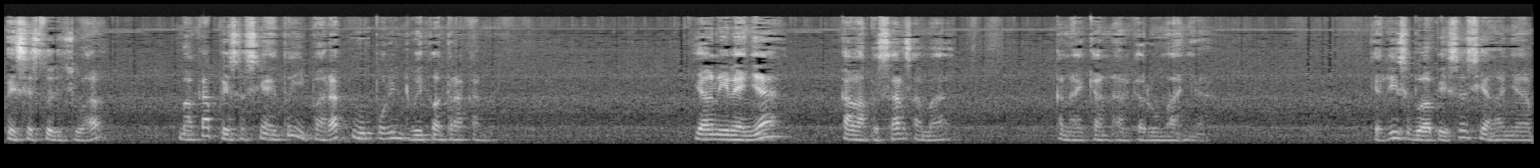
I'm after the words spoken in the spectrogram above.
bisnis itu dijual, maka bisnisnya itu ibarat ngumpulin duit kontrakan. Yang nilainya kalah besar sama kenaikan harga rumahnya. Jadi sebuah bisnis yang hanya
